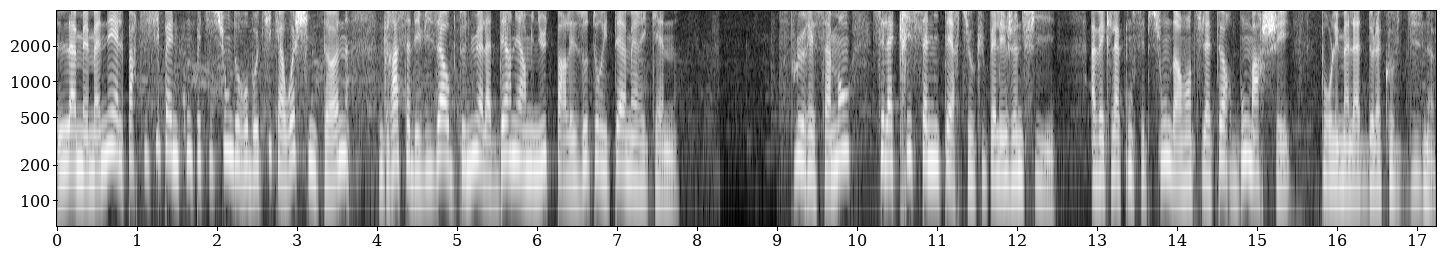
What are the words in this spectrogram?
La même année, elle participe à une compétition de robotique à Washington grâce à des visas obtenus à la dernière minute par les autorités américaines. Plus récemment, c'est la crise sanitaire qui occupait les jeunes filles avec la conception d'un ventilateur bon marché pour les malades de la Covid-19.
